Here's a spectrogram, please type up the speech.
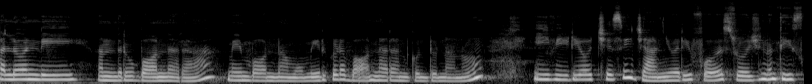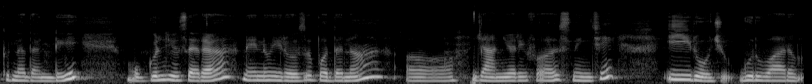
హలో అండి. అందరూ బాగున్నారా? మేము బాగున్నాము. మీరు కూడా బాగున్నారా అనుకుంటున్నాను. ఈ వీడియో వచ్చేసి జనవరి ఫస్ట్ రోజున తీసుకున్నదండి. ముగ్గులు చూసారా? నేను ఈరోజు పొద్దున జనవరి ఫస్ట్ నుంచి ఈరోజు గురువారం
